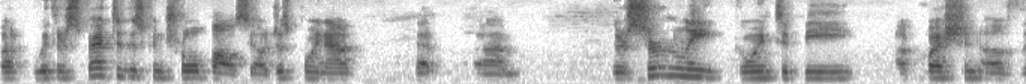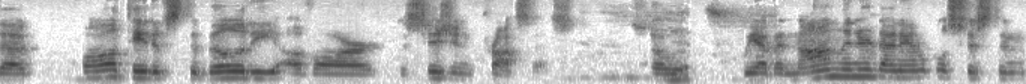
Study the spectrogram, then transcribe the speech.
But with respect to this control policy, I'll just point out that um, there's certainly going to be a question of the qualitative stability of our decision process. So yes. we have a nonlinear dynamical system.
